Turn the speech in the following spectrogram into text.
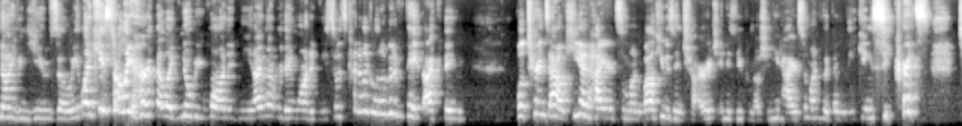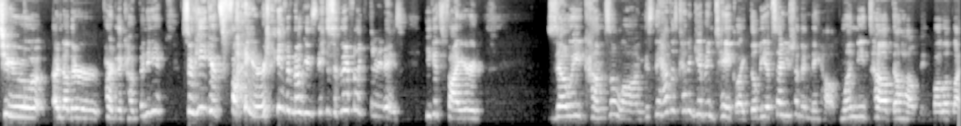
Not even you, Zoey." Like he's totally hurt that like nobody wanted me, and I went where they wanted me. So it's kind of like a little bit of a payback thing. Well, it turns out he had hired someone while he was in charge in his new promotion. He'd hired someone who had been leaking secrets to another part of the company. So he gets fired, even though he's, he's been there for like three days. He gets fired. Zoey comes along. They have this kind of give and take. Like they'll be upset at each other and they help. One needs help, they'll help. Me. Blah blah blah.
